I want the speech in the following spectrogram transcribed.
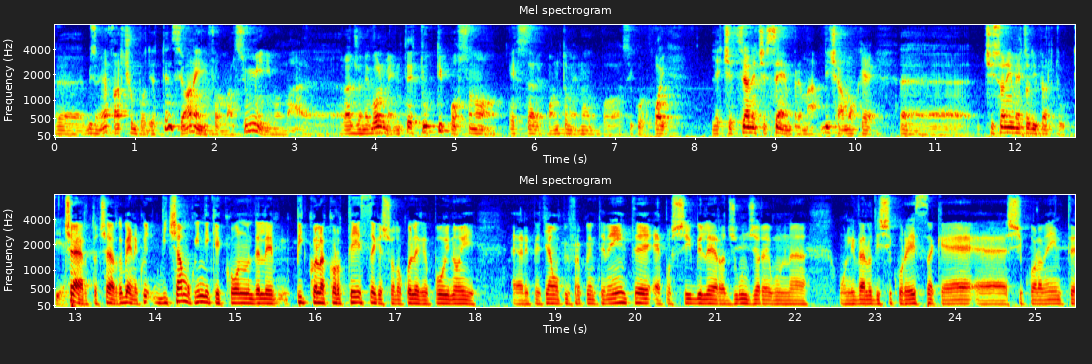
eh, bisogna farci un po' di attenzione e informarsi un minimo, ma eh, ragionevolmente tutti possono essere quantomeno un po' sicuri. Poi l'eccezione c'è sempre, ma diciamo che eh, ci sono i metodi per tutti. Ecco. Certo, certo, bene, diciamo quindi che con delle piccole accortezze che sono quelle che poi noi eh, ripetiamo più frequentemente, è possibile raggiungere un, un livello di sicurezza che è eh, sicuramente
